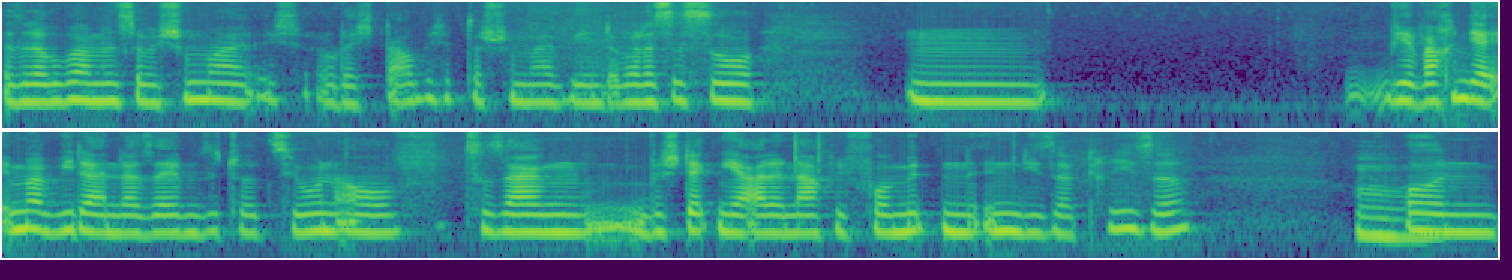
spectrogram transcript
also darüber haben wir es, glaube ich, schon mal, ich, oder ich glaube, ich habe das schon mal erwähnt, aber das ist so, mh, mm, wir wachen ja immer wieder in derselben Situation auf, zu sagen, wir stecken ja alle nach wie vor mitten in dieser Krise. Mhm. Und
